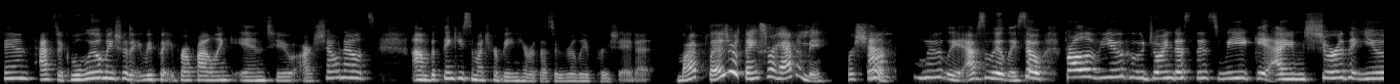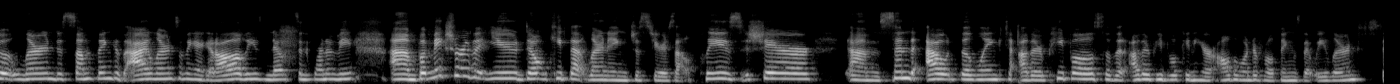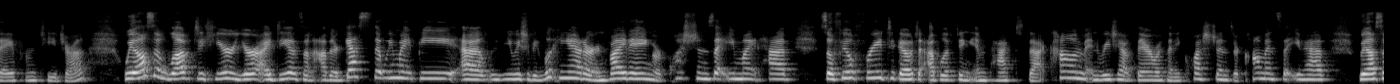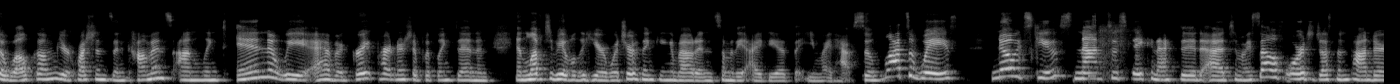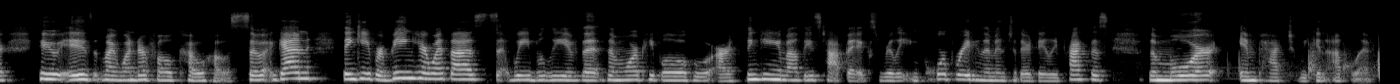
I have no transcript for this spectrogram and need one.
Fantastic. Well, we'll make sure that we put your profile link into our show notes. Um, but thank you so much for being here with us. We really appreciate it. My pleasure. Thanks for having me. For sure. Absolutely, absolutely. So, for all of you who joined us this week, I'm sure that you learned something because I learned something. I got all these notes in front of me. Um, but make sure that you don't keep that learning just to yourself. Please share um, send out the link to other people so that other people can hear all the wonderful things that we learned today from Teedra. We also love to hear your ideas on other guests that we might be, uh, we should be looking at or inviting or questions that you might have. So feel free to go to upliftingimpact.com and reach out there with any questions or comments that you have. We also welcome your questions and comments on LinkedIn. We have a great partnership with LinkedIn and, and love to be able to hear what you're thinking about and some of the ideas that you might have. So lots of ways no excuse not to stay connected uh, to myself or to Justin Ponder, who is my wonderful co host. So, again, thank you for being here with us. We believe that the more people who are thinking about these topics, really incorporating them into their daily practice, the more impact we can uplift.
